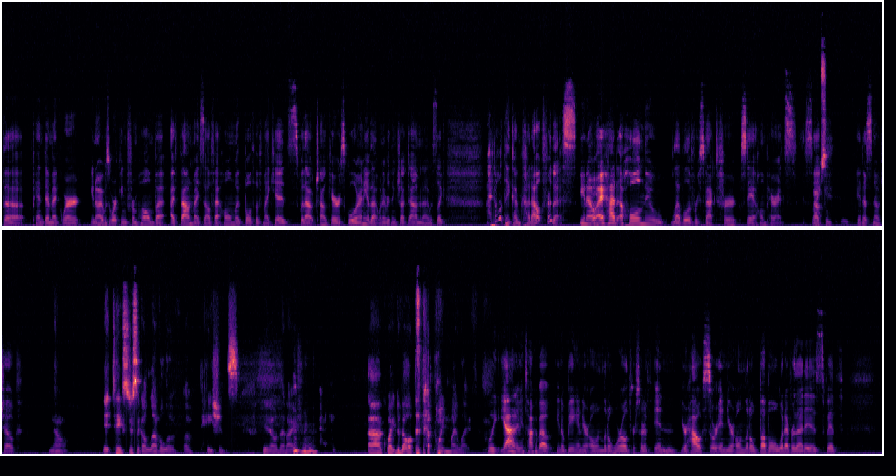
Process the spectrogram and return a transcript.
the pandemic where you know I was working from home, but I found myself at home with both of my kids without childcare or school or any of that when everything shut down, and I was like, I don't think I'm cut out for this. You know, I had a whole new level of respect for stay-at-home parents. It's like, Absolutely, it is no joke. No, it takes just like a level of of patience, you know, that I mm-hmm. uh, quite developed at that point in my life. Well, yeah, I mean, talk about, you know, being in your own little world. You're sort of in your house or in your own little bubble, whatever that is, with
